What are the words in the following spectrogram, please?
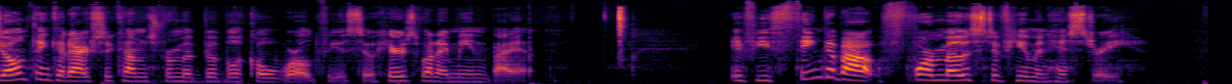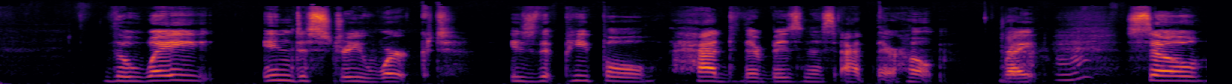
don't think it actually comes from a biblical worldview. So here's what I mean by it. If you think about for most of human history, the way industry worked is that people had their business at their home, right? Mm-hmm. So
